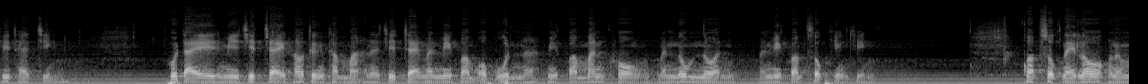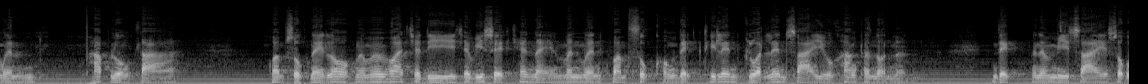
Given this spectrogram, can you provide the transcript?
ที่แท้จริง ผู้ใดมีจิตใจเข้าถึงธรรมะนะจิตใจมันมีความอบอุ่นนะมีความมั่นคง มันนุ่มนวลมันมีความสุขจริง ๆ ความสุขในโลกนะเหมือนภาพลวงตา ความสุขในโลกนะไม่ว่าจะดีจะวิเศษแค่ไหน มันเหมือนความสุขของเด็กที่เล่นกรวดเล่นทรายอยู่ข้างถนนนะเด็กมันมีทรายสก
